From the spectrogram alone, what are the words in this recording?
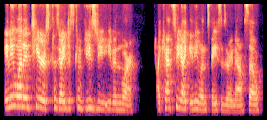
Anyone in tears because I just confused you even more. I can't see like anyone's faces right now, so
